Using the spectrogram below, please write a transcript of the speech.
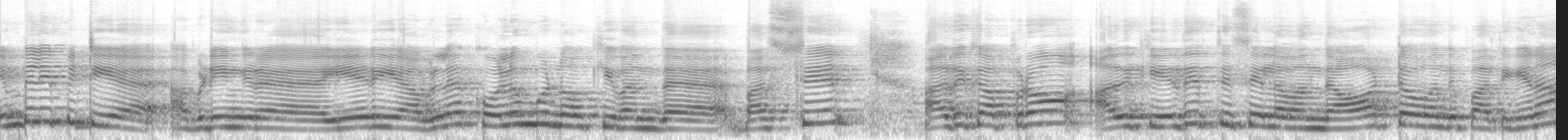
எம்பிலிப்பிட்டிய அப்படிங்கிற ஏரியாவில் கொழும்பு நோக்கி வந்த பஸ்ஸு அதுக்கப்புறம் அதுக்கு எதிர் திசையில் வந்த ஆட்டோ வந்து பார்த்தீங்கன்னா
